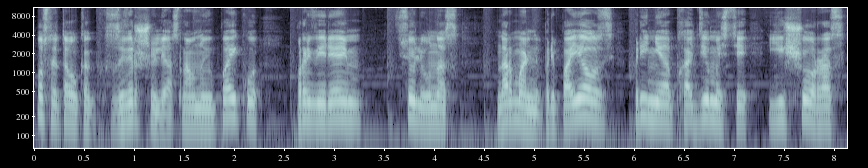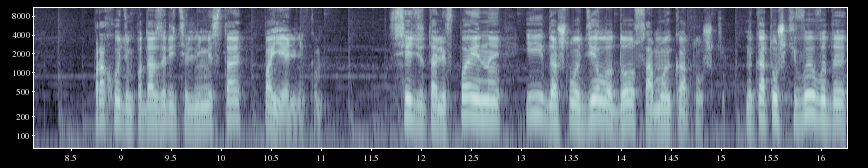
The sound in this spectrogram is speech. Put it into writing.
После того, как завершили основную пайку, проверяем, все ли у нас нормально припаялось. При необходимости еще раз проходим подозрительные места паяльником. Все детали впаяны и дошло дело до самой катушки. На катушке выводы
